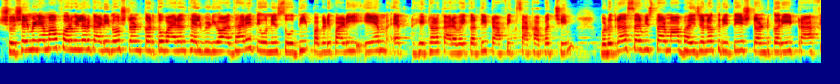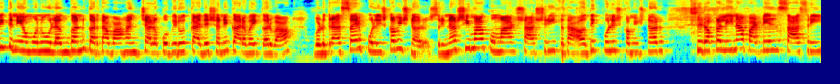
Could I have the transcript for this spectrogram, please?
સોશિયલ મીડિયામાં ફોર વ્હીલર ગાડીનો સ્ટન્ટ કરતો વાયરલ થયેલ વીડિયો આધારે તેઓને શોધી પકડી પાડી એમ એક્ટ હેઠળ કાર્યવાહી કરતી ટ્રાફિક શાખા પશ્ચિમ. વડોદરા સર વિસ્તારમાં ભયજનક રીતે સ્ટન્ટ કરી ટ્રાફિક નિયમોનું ઉલ્લંઘન કરતા વાહન ચાલકો વિરુદ્ધ કાયદેસરની કાર્યવાહી કરવા વડોદરા શહેર પોલીસ કમિશનર શ્રી નરસિંહા કુમાર શાસ્ત્રી તથા અધિક police commissioner Shri doctor Leena Patil Shastri,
